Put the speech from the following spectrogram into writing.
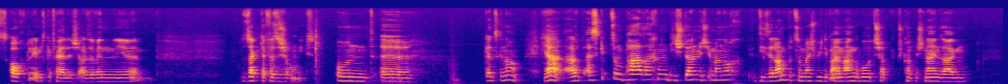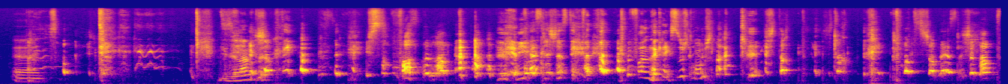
ist auch lebensgefährlich. Also wenn ihr sagt der Versicherung nichts. Und äh, ganz genau. Ja, also es gibt so ein paar Sachen, die stören mich immer noch. Diese Lampe zum Beispiel, die war im Angebot. Ich, hab, ich konnte nicht Nein sagen. Äh, diese Lampe. Ich so fast eine Lampe. Wie hässlich ist die bitte? Vor allem, da kriegst du Stromschlag. Ich dachte, ich dachte, das ist schon eine hässliche Lampe.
